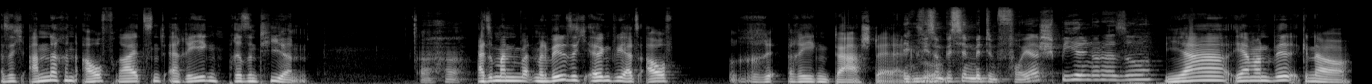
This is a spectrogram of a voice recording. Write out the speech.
sich anderen aufreizend, erregend präsentieren. Aha. Also man, man will sich irgendwie als aufregend darstellen. Irgendwie so ein bisschen mit dem Feuer spielen oder so? Ja, ja, man will, genau.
